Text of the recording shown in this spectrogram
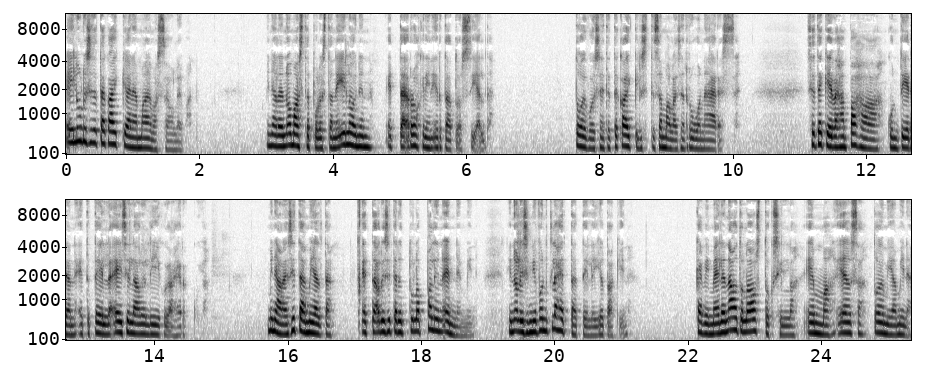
Ei luulisi tätä kaikkea enää maailmassa olevan. Minä olen omasta puolestani iloinen, että rohkenin irtautua sieltä. Toivoisin, että te kaikki olisitte samanlaisen ruoan ääressä. Se tekee vähän pahaa, kun tiedän, että teillä ei sillä ole liikoja herkkuja. Minä olen sitä mieltä, että olisi pitänyt tulla paljon ennemmin, niin olisin jo voinut lähettää teille jotakin. Kävimme eilen autolla ostoksilla, Emma, Elsa, Toimi ja minä.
